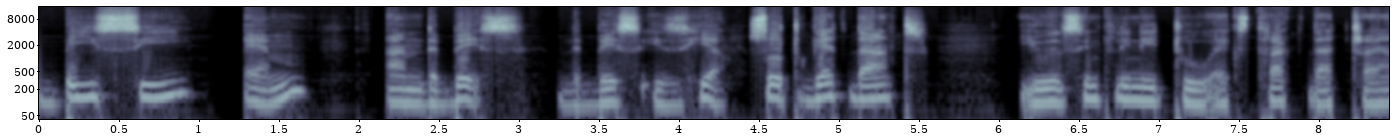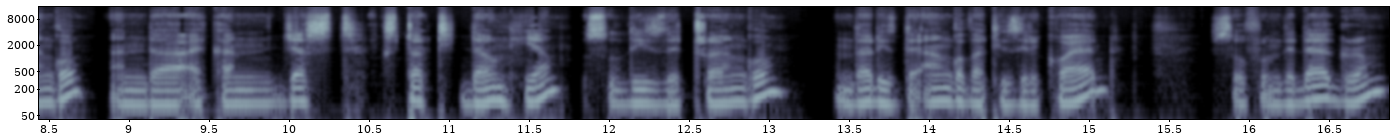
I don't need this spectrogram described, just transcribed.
BCM and the base. The base is here. So to get that you will simply need to extract that triangle and uh, I can just extract it down here. So this is the triangle and that is the angle that is required. So from the diagram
